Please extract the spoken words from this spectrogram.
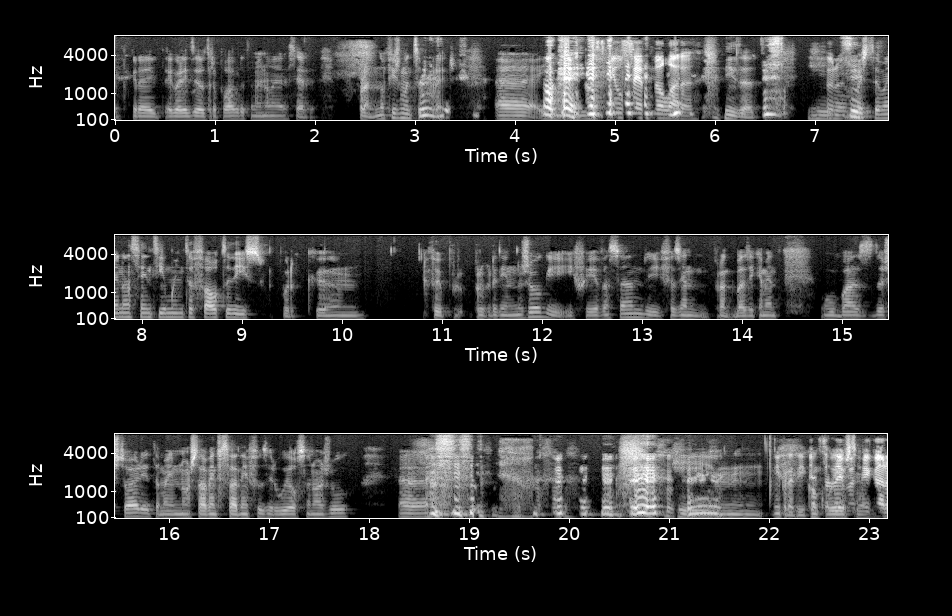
upgrade. Agora dizer outra palavra também não era certa. Pronto, não fiz muitos upgrades. E- Ok. O skill set da Lara. Exato. E-. Sim. mas também não senti muita falta disso, porque hum, pro- progredindo no jogo e, e fui avançando e fazendo, pronto, basicamente o base da história. Também não estava interessado em fazer o Wilson ao jogo. Ah, e, hum, e pronto, e concluí esta. ficar,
